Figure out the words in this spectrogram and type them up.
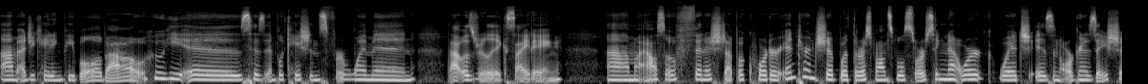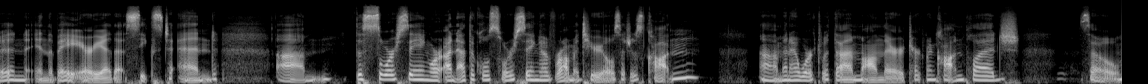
um, educating people about who he is, his implications for women. That was really exciting. Um, I also finished up a quarter internship with the Responsible Sourcing Network, which is an organization in the Bay Area that seeks to end um, the sourcing or unethical sourcing of raw materials such as cotton um, and I worked with them on their Turkmen Cotton Pledge. So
